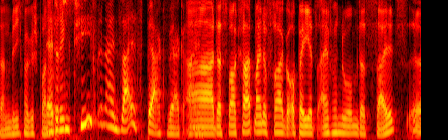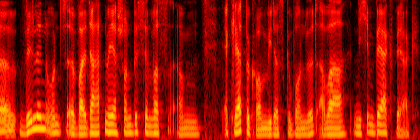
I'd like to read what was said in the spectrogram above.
Dann bin ich mal gespannt. er dringt tief in ein Salzbergwerk ein. Ah, das war gerade meine Frage, ob er jetzt einfach nur um das Salz äh, willen und äh, weil da hatten wir ja schon ein bisschen was ähm, erklärt bekommen, wie das gewonnen wird, aber nicht im Bergwerk.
